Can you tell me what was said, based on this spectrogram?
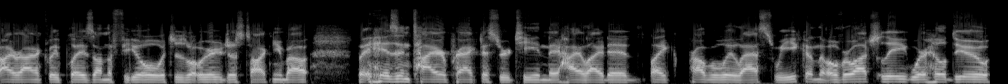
ironically plays on the fuel, which is what we were just talking about. But his entire practice routine they highlighted like probably last week on the Overwatch League, where he'll do.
